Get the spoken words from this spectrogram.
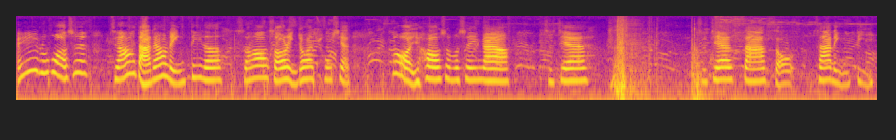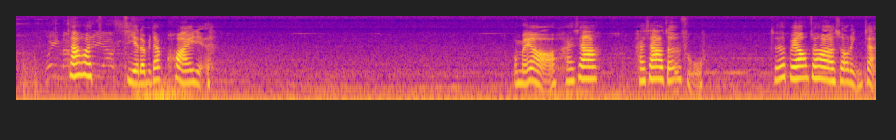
哎，如果是只要打掉领地的时候，首领就会出现，那我以后是不是应该要直接直接杀首杀领地，这样会解的比较快一点？我没有，还是要还是要征服，只是不用最后的首领战，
